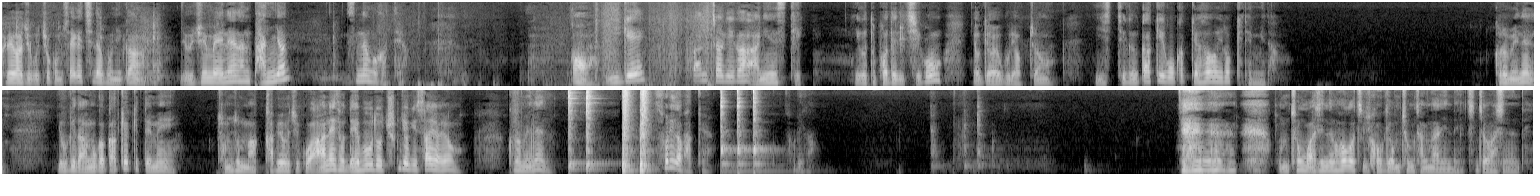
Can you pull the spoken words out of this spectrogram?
그래가지고 조금 세게 치다 보니까 요즘에는 한 반년 쓰는 것 같아요. 어, 이게 반짝이가 아닌 스틱. 이것도 버드리치고 여기 얼굴이 없죠. 이 스틱은 깎이고 깎여서 이렇게 됩니다. 그러면은 여기 나무가 깎였기 때문에 점점 막 가벼워지고 안에서 내부도 충격이 쌓여요. 그러면은 소리가 바뀌어요. 엄청 맛있는 허거집 거기 엄청 장난 아닌데 진짜 맛있는데.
